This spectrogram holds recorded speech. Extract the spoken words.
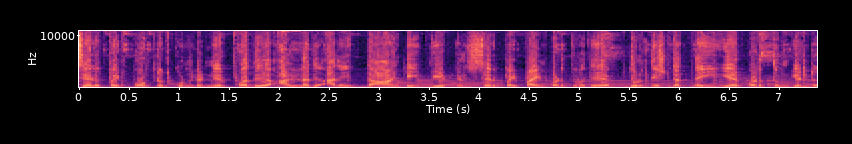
செருப்பை போட்டுக்கொண்டு நிற்பது அல்லது அதை தாண்டி வீட்டில் செருப்பை பயன்படுத்துவது துர்திஷ்டத்தை ஏற்படுத்தும் என்று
